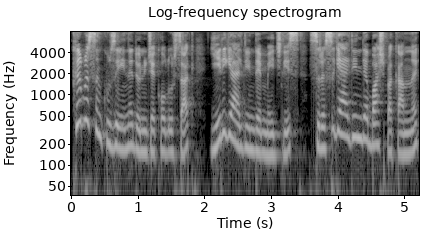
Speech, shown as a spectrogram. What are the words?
Kıbrıs'ın kuzeyine dönecek olursak, yeri geldiğinde meclis, sırası geldiğinde başbakanlık,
